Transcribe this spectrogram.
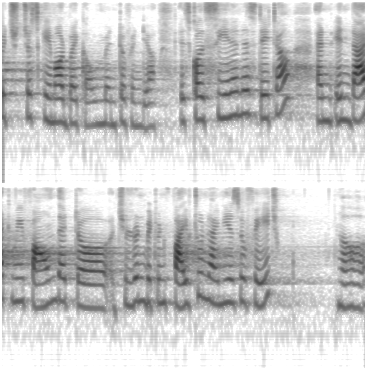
which just came out by government of India. It is called CNNS data and in that we found that uh, children between 5 to 9 years of age uh,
